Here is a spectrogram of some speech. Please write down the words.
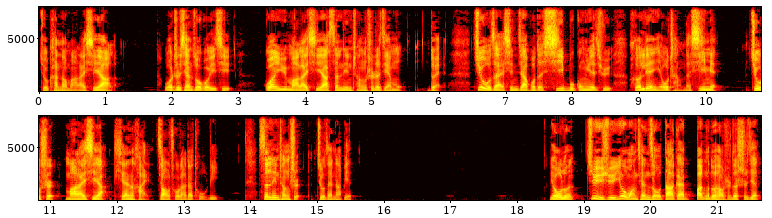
就看到马来西亚了。我之前做过一期关于马来西亚森林城市的节目，对，就在新加坡的西部工业区和炼油厂的西面，就是马来西亚填海造出来的土地，森林城市就在那边。游轮继续又往前走，大概半个多小时的时间。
